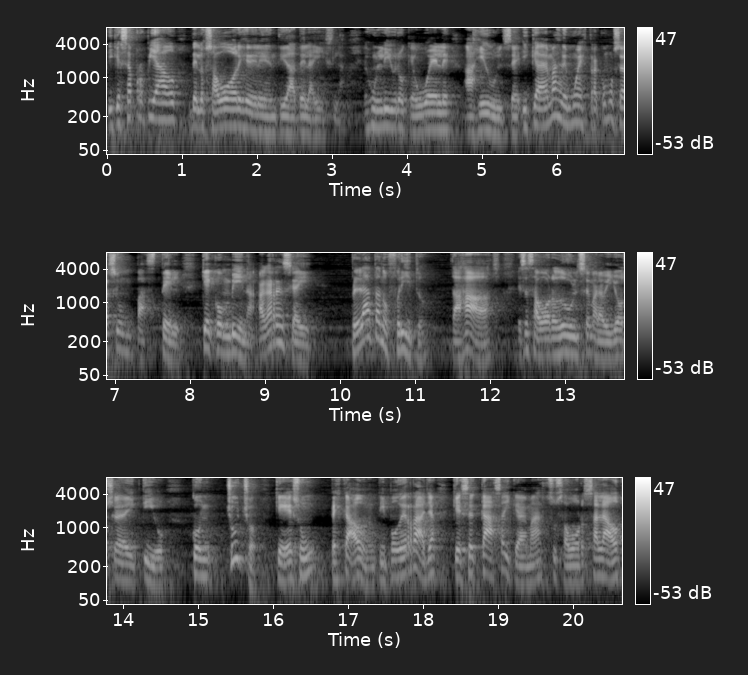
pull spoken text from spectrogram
y que se ha apropiado de los sabores y de la identidad de la isla. Es un libro que huele a ají dulce y que además demuestra cómo se hace un pastel que combina, agárrense ahí, plátano frito, tajadas, ese sabor dulce, maravilloso y adictivo, con chucho, que es un pescado, un tipo de raya que se caza y que además su sabor salado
